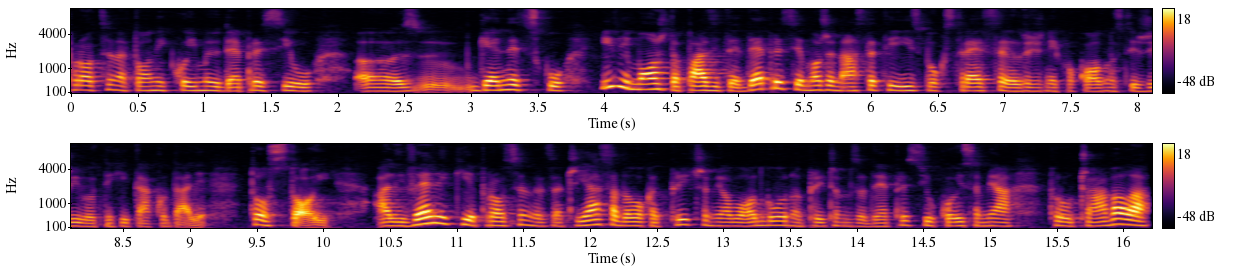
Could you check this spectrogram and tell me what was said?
procenat onih koji imaju depresiju e, genetsku ili možda, pazite, depresija može nastati i zbog stresa i određenih okolnosti životnih i tako dalje. To stoji. Ali veliki je procenat, znači ja sad ovo kad pričam, ja ovo odgovorno pričam za depresiju koju sam ja proučavala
